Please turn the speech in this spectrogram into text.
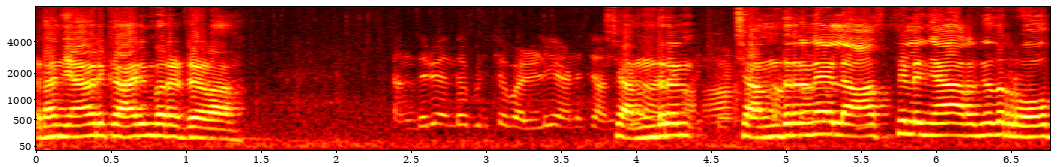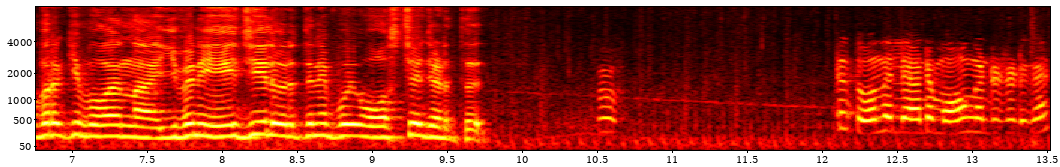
എടാ ഞാൻ ഒരു കാര്യം പറയട്ടെടാ. എന്താ പിടിച്ച വള്ളിയാണ്. ചന്ദ്രൻ ചന്ദ്രനെ ലാസ്റ്റിൽ ഞാൻ അറിഞ്ഞത് റോബറിക്ക് പോയെന്നാ. ഇവൻ എ ജിയിൽ ഒരുത്തിനെ പോയി ഹോസ്റ്റേജ് എടുത്ത്. തോന്നില്ല അവന്റെ മോഹം കണ്ടിട്ട് എടുക്കാൻ.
